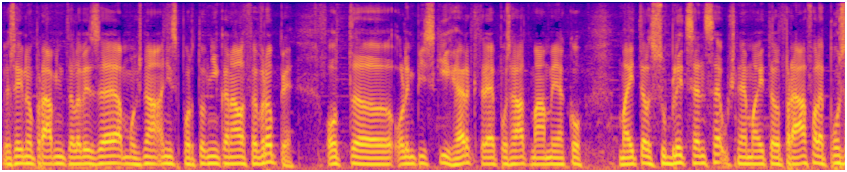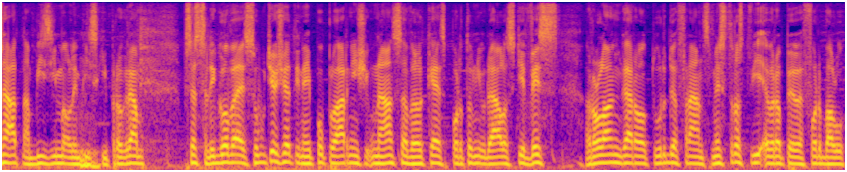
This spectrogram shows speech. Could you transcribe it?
veřejnoprávní televize a možná ani sportovní kanál v Evropě. Od uh, olympijských her, které pořád máme jako majitel sublicence, už ne majitel práv, ale pořád nabízíme olympijský program přes ligové soutěže, ty nejpopulárnější u nás a velké sportovní události, VIS, Roland Garros, Tour de France, mistrovství Evropy ve fotbalu,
